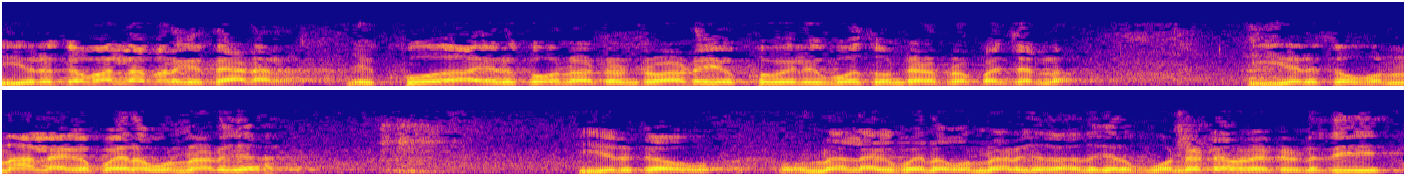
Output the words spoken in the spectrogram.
ఎరుక వల్ల మనకి తేడాలు ఎక్కువ ఎరుక ఉన్నటువంటి వాడు ఎక్కువ వెలిగిపోతూ ఉంటాడు ప్రపంచంలో. ఈ ఎరుక ఉన్నా లేకపోయినా ఉన్నాడుగా. ఎరుక ఉన్నా లేకపోయినా ఉన్నాడు కదా. అందుకని ఉండటం అనేటువంటిది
